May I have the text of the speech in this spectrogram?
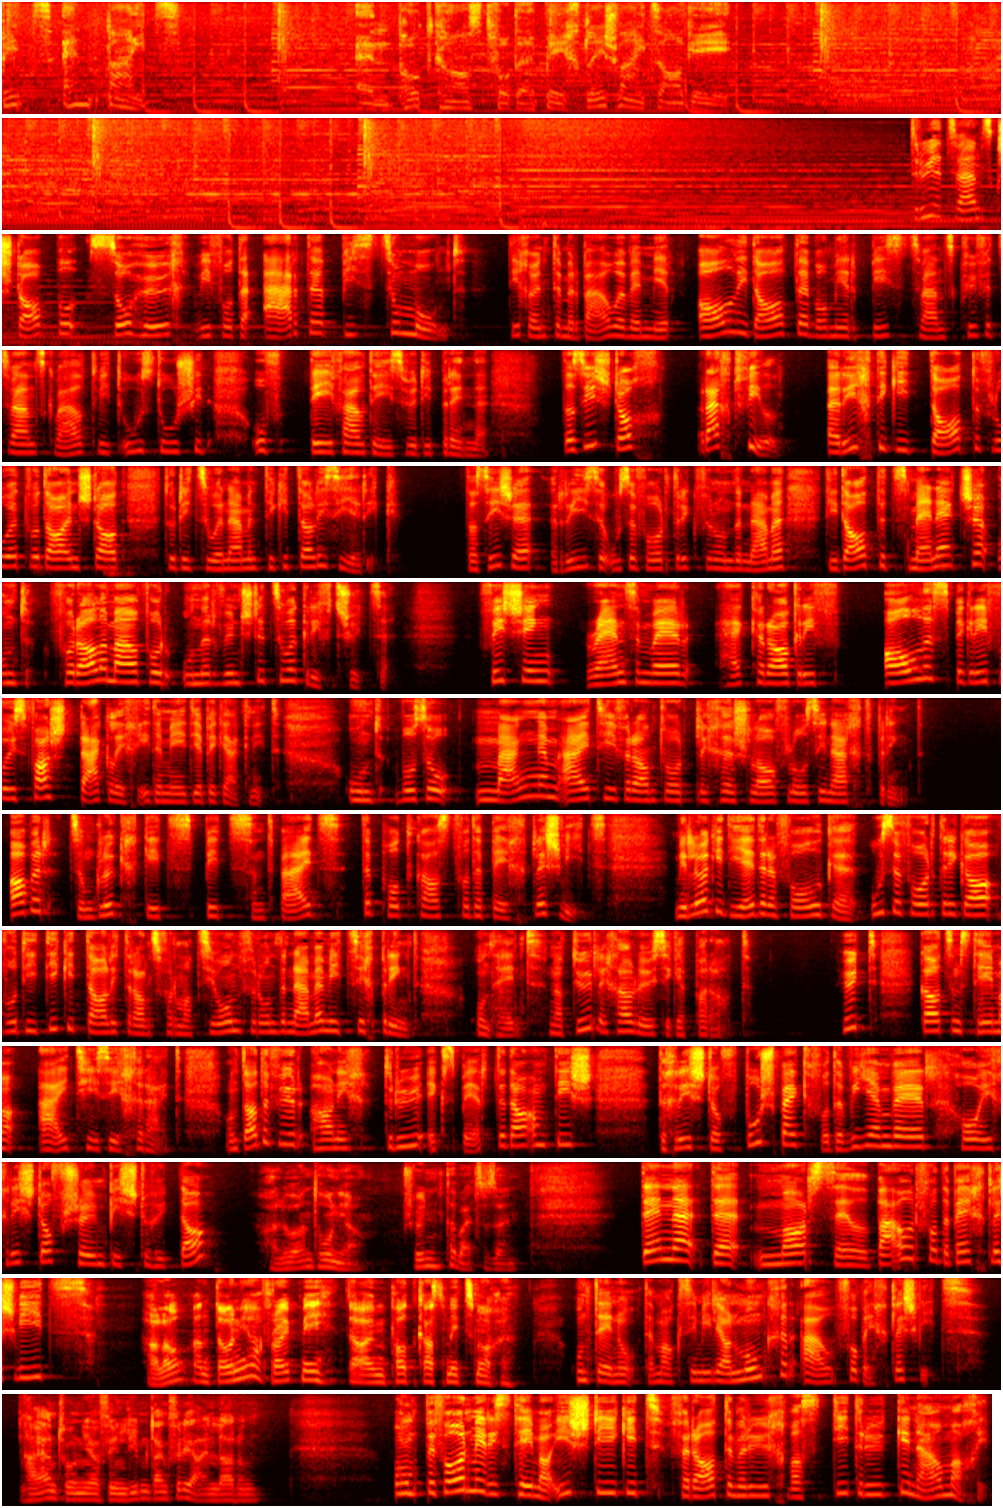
Bits and Bytes. Ein Podcast von der Bechtle Schweiz AG. 23 Stapel so hoch wie von der Erde bis zum Mond. Die könnten wir bauen, wenn wir alle Daten, die wir bis 2025 weltweit austauschen, auf DVDs brennen. Das ist doch recht viel. Eine richtige Datenflut, die da entsteht durch die zunehmende Digitalisierung. Das ist eine riesige Herausforderung für Unternehmen, die Daten zu managen und vor allem auch vor unerwünschten Zugriff zu schützen. Phishing, Ransomware, Hackerangriff, alles Begriffe, die uns fast täglich in den Medien begegnen und wo so Mengen IT-Verantwortlichen schlaflose Nächte bringt. Aber zum Glück gibt es Bits und Bytes, den Podcast von der Bechtle Schweiz. Wir schauen in jeder Folge Herausforderungen an, die die digitale Transformation für Unternehmen mit sich bringt und haben natürlich auch Lösungen parat. Heute geht es um das Thema IT-Sicherheit. Und dafür habe ich drei Experten da am Tisch. Der Christoph Buschbeck von der VMware. Hoi Christoph, schön bist du heute da. Hallo Antonia, schön dabei zu sein. Dann äh, der Marcel Bauer von der Bechtle Schweiz. Hallo Antonia, freut mich, da im Podcast mitzumachen. Und dann noch der Maximilian Munker, auch von Bechtle Schweiz. Hi Antonia, vielen lieben Dank für die Einladung. Und bevor wir ins Thema einsteigen, verraten wir euch, was die drei genau machen.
